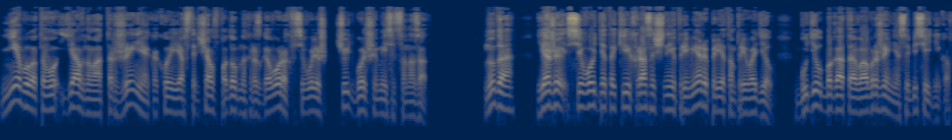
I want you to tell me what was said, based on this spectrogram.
Не было того явного отторжения, какое я встречал в подобных разговорах всего лишь чуть больше месяца назад. Ну да, я же сегодня такие красочные примеры при этом приводил, будил богатое воображение собеседников.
